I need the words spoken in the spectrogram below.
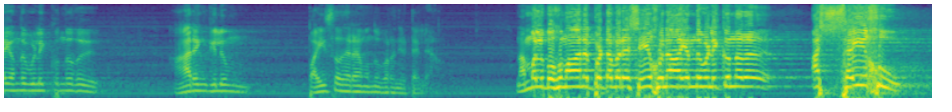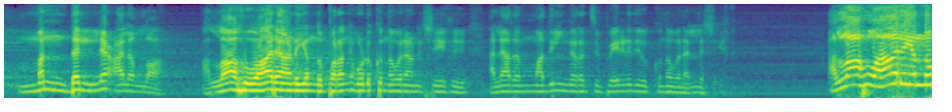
എന്ന് വിളിക്കുന്നത് ആരെങ്കിലും പൈസ തരാമെന്ന് പറഞ്ഞിട്ടല്ല. നമ്മൾ ബഹുമാനപ്പെട്ടവരെ ഷെയ്ഖുന എന്ന് വിളിക്കുന്നത് മൻ ദല്ല അലല്ലാഹ്. അള്ളാഹു ആരാണ് എന്ന് പറഞ്ഞു കൊടുക്കുന്നവനാണ് ഷെയ്ഖ് അല്ലാതെ മതിൽ നിറച്ച് പേരെഴുതി വെക്കുന്നവനല്ല ഷെയ്ഖ് അള്ളാഹു ആര് എന്ന്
